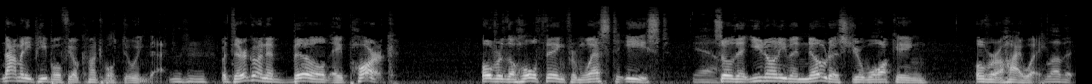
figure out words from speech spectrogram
Not many people feel comfortable doing that, mm-hmm. but they're going to build a park over the whole thing from west to east, Yeah. so that you don't even notice you're walking over a highway. Love it.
